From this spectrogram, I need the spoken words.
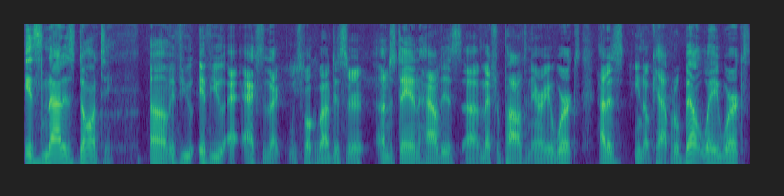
it's not as daunting um, if you if you actually like we spoke about this or understand how this uh, metropolitan area works how this you know capital beltway works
